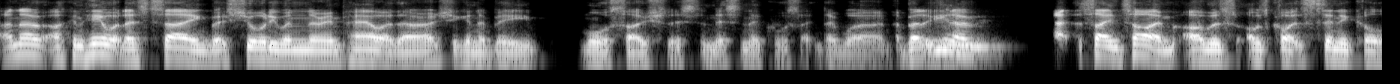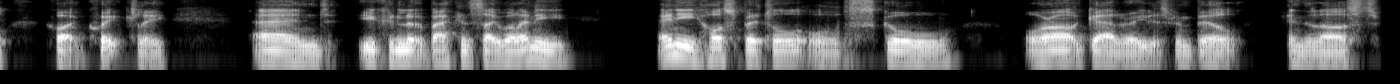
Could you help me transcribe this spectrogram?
I know I can hear what they're saying, but surely when they're in power, they're actually going to be more socialist than this. And of course, they, they weren't. But you know, Mm. at the same time, I was I was quite cynical quite quickly, and you can look back and say, well, any any hospital or school or art gallery that's been built in the last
